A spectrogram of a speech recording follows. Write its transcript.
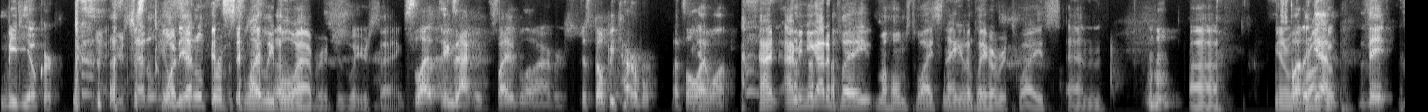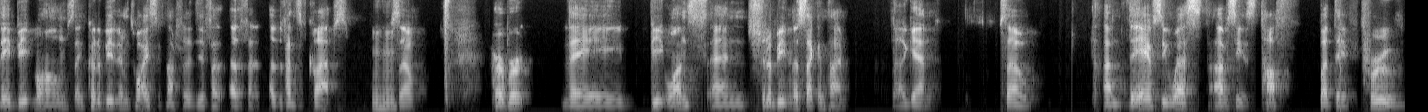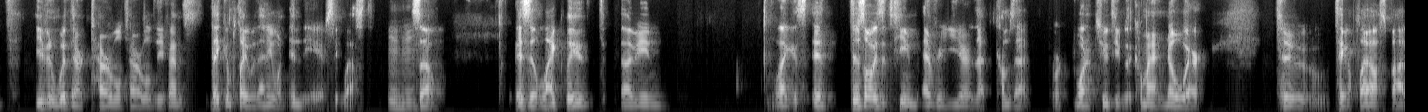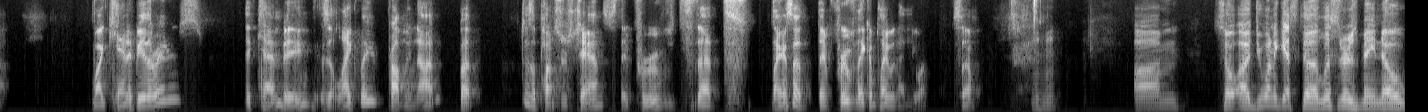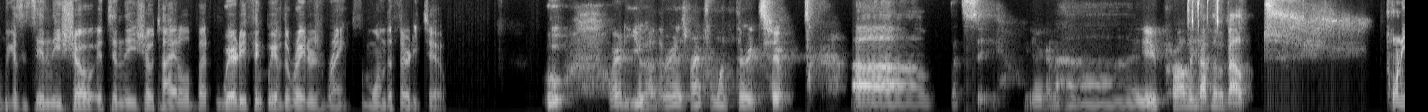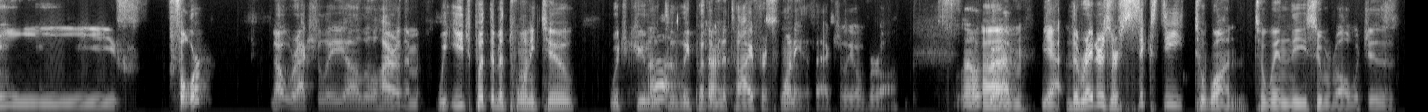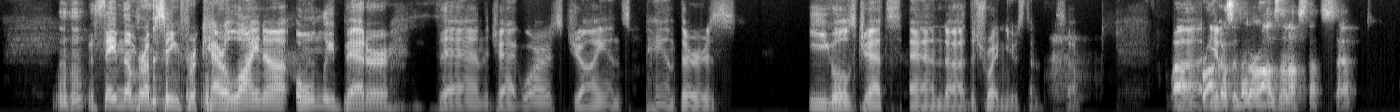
mediocre? Yeah, you're settle, you'll settle for slightly below average, is what you're saying. Slightly, exactly, slightly below average. Just don't be terrible. That's all yeah. I want. and I mean, you got to play Mahomes twice, now you got to play Herbert twice, and mm-hmm. uh, you know. But the again, they they beat Mahomes and could have beat him twice if not for the def- defensive collapse. Mm-hmm. So Herbert, they beat once and should have beaten the second time again. So um, the AFC West obviously is tough, but they've proved even with their terrible, terrible defense, they can play with anyone in the AFC West. Mm-hmm. So is it likely? I mean, like it's, it, there's always a team every year that comes out, or one or two teams that come out of nowhere to take a playoff spot. Why can't it be the Raiders? It can be. Is it likely? Probably not. But there's a puncher's chance. They proved that like I said, they've proven they can play with anyone. So, mm-hmm. um, so uh, do you want to guess? The listeners may know because it's in the show. It's in the show title. But where do you think we have the Raiders ranked from one to thirty-two? Ooh, where do you have the Raiders ranked from one to thirty-two? Um, let's see. You're gonna have you probably have them about twenty-four. No, we're actually a little higher than them. We each put them at twenty-two, which cumulatively ah, put them in a tie for twentieth, actually overall. Okay. Um, yeah, the Raiders are 60 to 1 to win the Super Bowl, which is mm-hmm. the same number I'm seeing for Carolina, only better than the Jaguars, Giants, Panthers, Eagles, Jets, and uh, Detroit and Houston. So, wow, the Broncos uh, you know. are better odds than us. That's sad.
